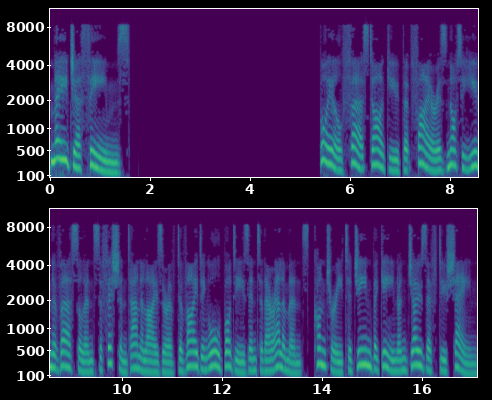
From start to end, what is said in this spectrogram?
Major themes Boyle first argued that fire is not a universal and sufficient analyzer of dividing all bodies into their elements, contrary to Jean Beguin and Joseph Duchesne.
